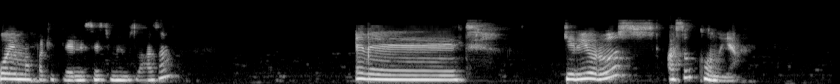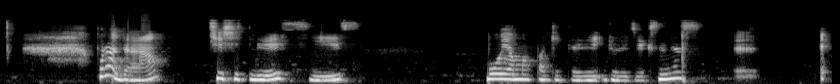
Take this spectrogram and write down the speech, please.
boyama paketlerini seçmemiz lazım. Evet. Geliyoruz asıl konuya. Burada çeşitli siz boyama paketleri göreceksiniz. Ee, e,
